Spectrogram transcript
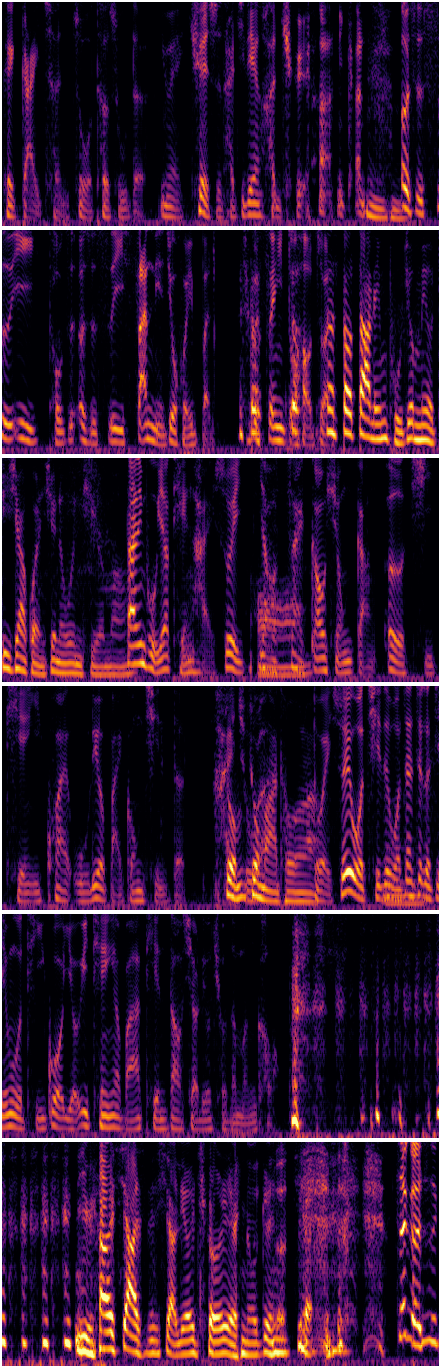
可以改成做特殊的，因为确实台积电很 缺啊。你看，二十四亿投资二十四亿，三年就回本，这个生意多好赚。那到大林浦就没有地下管线的问题了吗？大林浦要填海，所以要在高雄港二期填一块五六百公顷的。做做码头了，对，所以我其实我在这个节目提过，有一天要把它填到小琉球的门口。你不要吓死小琉球人，我跟你讲，这个是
